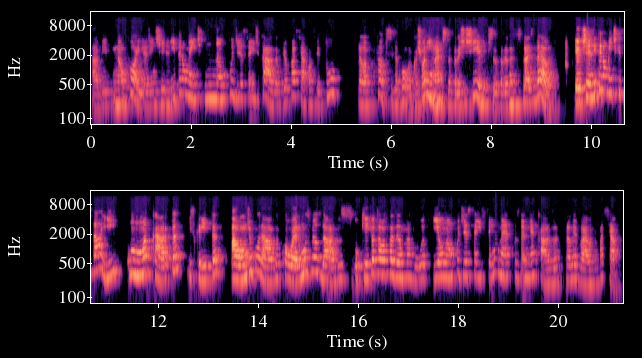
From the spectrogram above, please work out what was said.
Sabe? Não foi. A gente literalmente não podia sair de casa. Para eu passear com a Fetu, ela, porque ela precisa, bom, é um cachorrinho, né? Precisa fazer xixi, ele precisa fazer as necessidades dela. Eu tinha literalmente que sair com uma carta escrita aonde eu morava, qual eram os meus dados, o que que eu estava fazendo na rua, e eu não podia sair 100 metros da minha casa para levar ela para passear.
